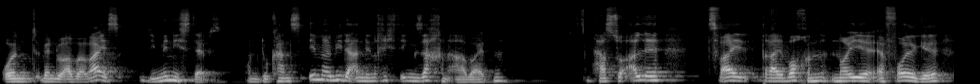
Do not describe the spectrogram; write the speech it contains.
Und wenn du aber weißt, die Mini-Steps, und du kannst immer wieder an den richtigen Sachen arbeiten, hast du alle zwei, drei Wochen neue Erfolge,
